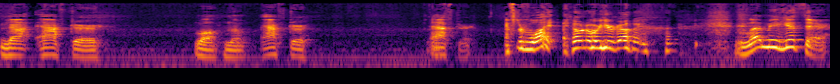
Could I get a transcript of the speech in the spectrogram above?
not after. Well, no, after. After. After what? I don't know where you're going. Let me get there.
